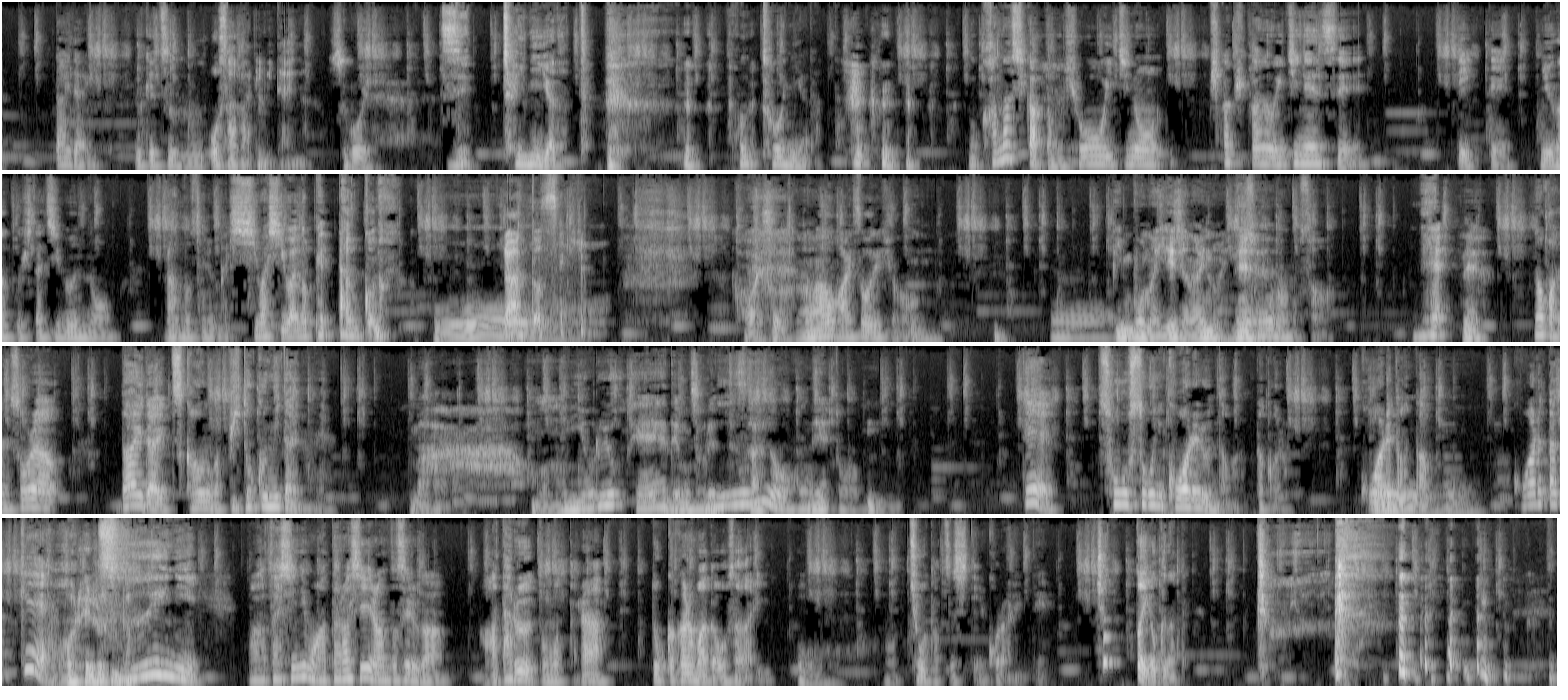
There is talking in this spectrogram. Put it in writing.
代々受け継ぐお下がりみたいなすごいね。絶対に嫌だった。本当に嫌だった。もう悲しかったもん。小1のピカピカの1年生って言って入学した自分のランドセルがシワシワのぺったんこの。ランドセル。かわいそうだかな。わいそうでしょ。貧乏な家じゃないのにそうね。なのさ。ね。ね。なんかね、それは代々使うのが美徳みたいなね。まあ、ものによるよね。でもそれってさ。によるよ、ほんねと。うん。で、早々に壊れるんだわ。だから。壊れたんだ壊れたっけ？壊れるんだ。ついに、私にも新しいランドセルが当たると思ったら、どっかからまたお下がり調達して来られて、ちょっと良くなった。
